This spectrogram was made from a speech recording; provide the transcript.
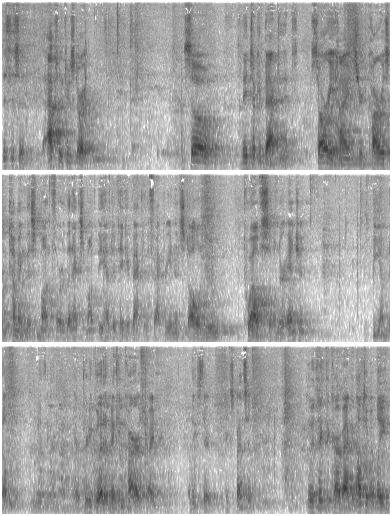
This is an absolutely true story. So they took it back to. Sorry, Heins, your car isn't coming this month or the next month. You have to take it back to the factory and install a new 12 cylinder engine. BMW. they're pretty good at making cars, right? At least they're expensive. So they take the car back, and ultimately,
